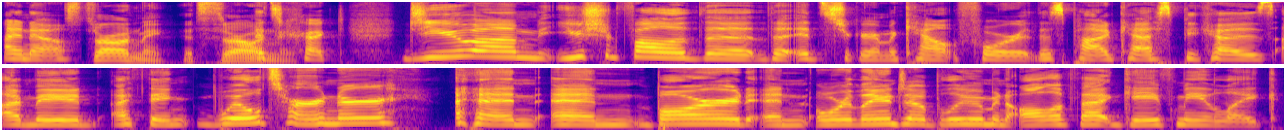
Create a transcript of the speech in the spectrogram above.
I know. It's throwing me. It's throwing it's me. It's correct. Do you um you should follow the the Instagram account for this podcast because I made I think Will Turner and and Bard and Orlando Bloom and all of that gave me like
